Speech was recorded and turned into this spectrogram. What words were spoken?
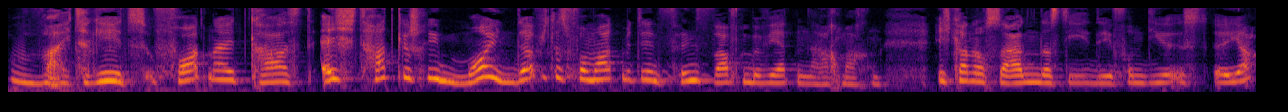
Weiter geht's. Fortnite Cast echt hat geschrieben. Moin, darf ich das Format mit den fünf Waffen bewerten nachmachen? Ich kann auch sagen, dass die Idee von dir ist. Äh, ja,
